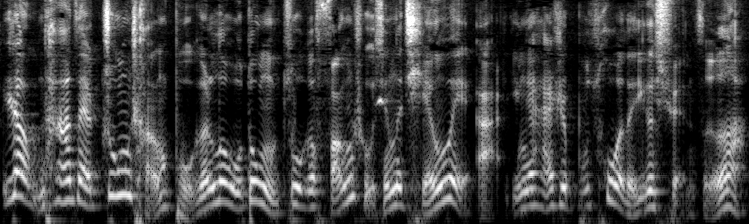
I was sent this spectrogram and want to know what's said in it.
让他在中场补个漏洞，做个防守型的前卫啊，应该还是不错的一个选择啊。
